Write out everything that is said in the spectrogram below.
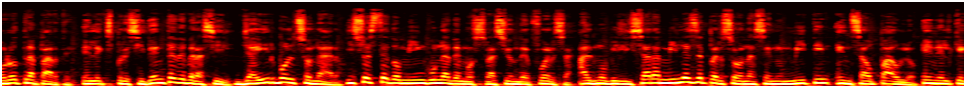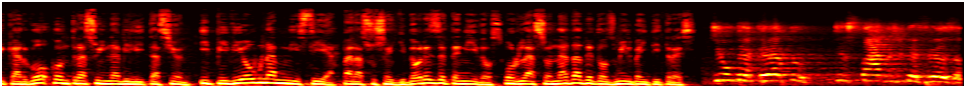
Por otra parte, el expresidente de Brasil, Jair Bolsonaro, hizo este domingo una demostración de fuerza al movilizar a miles de personas en un mitin en Sao Paulo, en el que cargó contra su inhabilitación y pidió una amnistía para sus seguidores detenidos por la sonada de 2023. Si un decreto de estado de defensa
